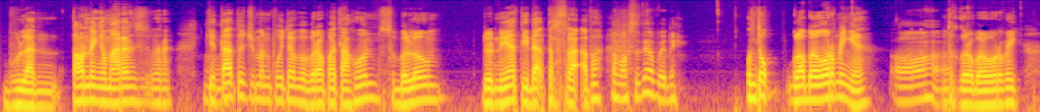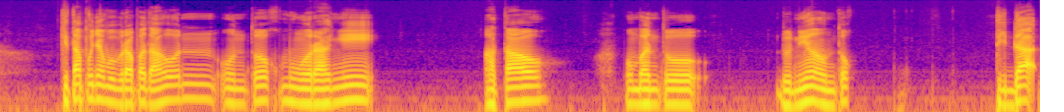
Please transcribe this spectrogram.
bulan tahun yang kemarin sebenarnya. Kita tuh cuman punya beberapa tahun sebelum dunia tidak tersela apa Ah, maksudnya apa ini? untuk global warming ya. Oh. Untuk global warming. Kita punya beberapa tahun untuk mengurangi atau membantu dunia untuk tidak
